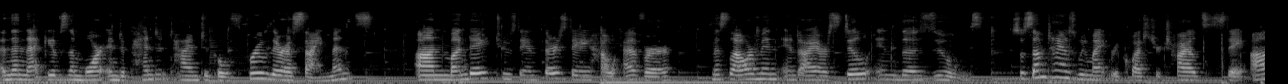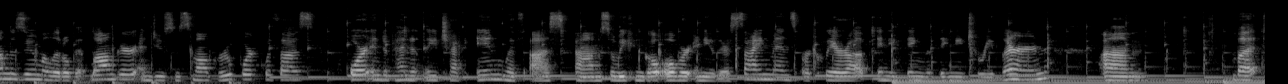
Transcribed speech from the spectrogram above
and then that gives them more independent time to go through their assignments. On Monday, Tuesday, and Thursday, however, Ms. Lauerman and I are still in the Zooms. So sometimes we might request your child to stay on the Zoom a little bit longer and do some small group work with us, or independently check in with us um, so we can go over any of their assignments or clear up anything that they need to relearn. Um, but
